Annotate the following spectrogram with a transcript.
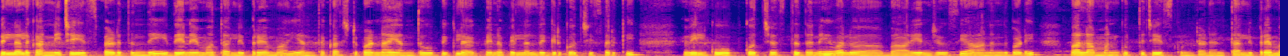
పిల్లలకి అన్నీ చేసి పెడుతుంది. ఇదేనేమో తల్లి ప్రేమ. ఎంత కష్టపడినా ఎంత ఓపిక లేకపోయినా పిల్లల దగ్గరికి వచ్చేసరికి వీళ్ళకి ఓపిక వచ్చేస్తుందని వాళ్ళ భార్యను చూసి ఆనందపడి వాళ్ళ అమ్మని గుర్తు చేసుకుంటాడని తల్లి ప్రేమ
